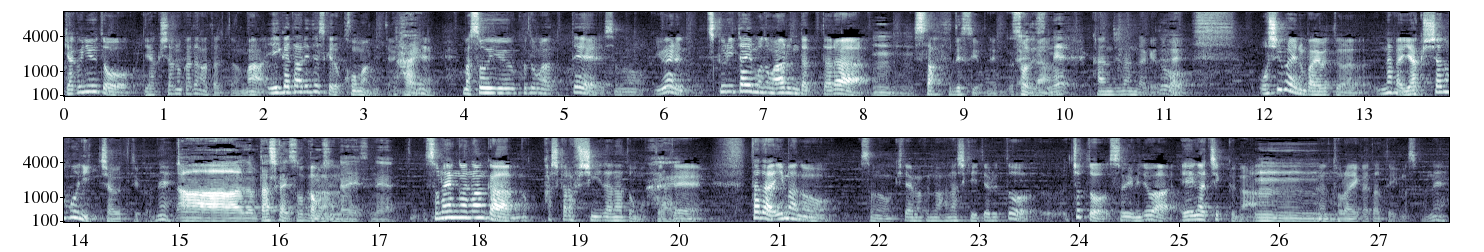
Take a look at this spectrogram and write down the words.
逆に言うと役者の方々っていうのは、まあ、言い方あれですけどコマみたいなね、はい。まあ、そういうことがあってそのいわゆる作りたいものがあるんだったら、うんうん。スタッフですよねみたいな感じなんだけど、はい。お芝居の場合はなんか役者の方に行っちゃうっていうかね。ああでも確かにそうかもしれないですね、その辺がなんか昔から不思議だなと思ってて、はい。ただ今のその北山君の話聞いてるとちょっとそういう意味では映画チックな捉え方といいますかね、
